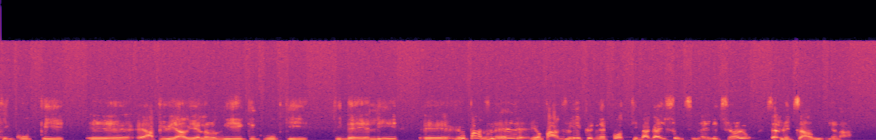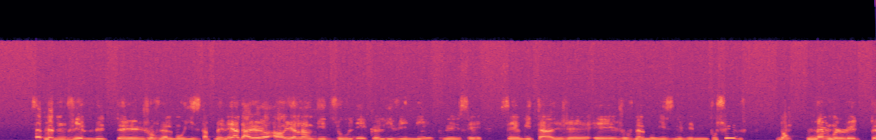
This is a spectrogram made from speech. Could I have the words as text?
ki group ki apuye a Ariel Henry, ki group ki deye li, e... yo pa vle yo pa vle ke nepot ki bagay sot si nan eleksyon yo se lut sa ou yon la se menm vil lut Jovenel Moïse tap mene a d'ayor Ariel Andidzou li ke li vini se ritaj e Jovenel Moïse li vini pousuiv donk menm lut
